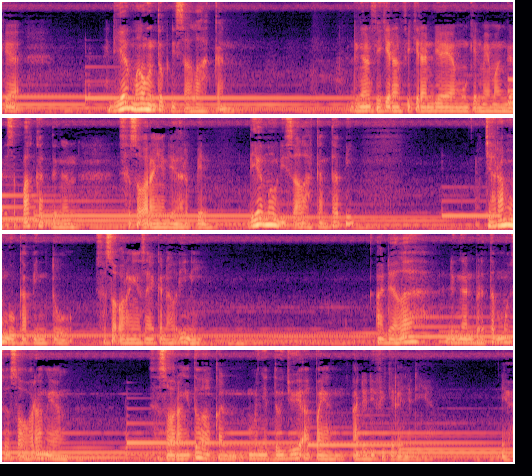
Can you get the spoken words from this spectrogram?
Kayak dia mau untuk disalahkan dengan pikiran-pikiran dia yang mungkin memang nggak sepakat dengan seseorang yang diharapin. Dia mau disalahkan, tapi cara membuka pintu seseorang yang saya kenal ini adalah dengan bertemu seseorang yang seseorang itu akan menyetujui apa yang ada di pikirannya dia. Ya,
